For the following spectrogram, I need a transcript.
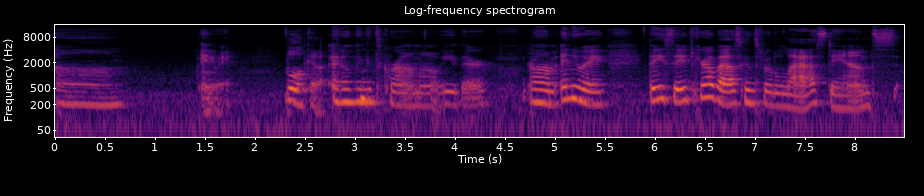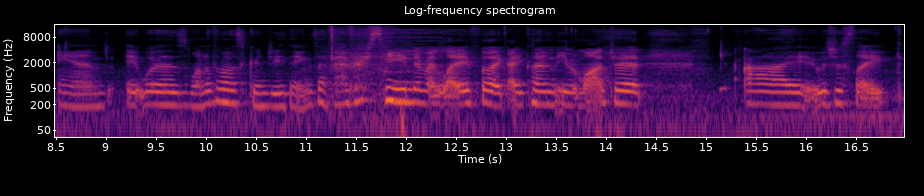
Um. Anyway, we'll look it up. I don't think it's Karamo either. Um, anyway, they saved Carole Baskins for the last dance, and it was one of the most cringy things I've ever seen in my life. Like I couldn't even watch it. I it was just like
